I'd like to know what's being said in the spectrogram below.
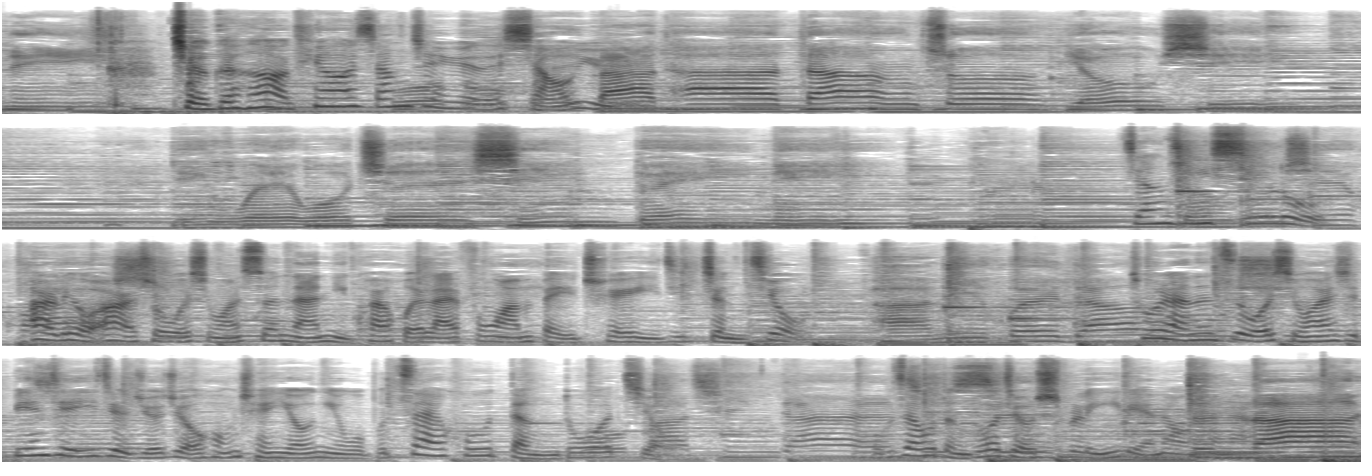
你。这首歌很好听哦，张震岳的小雨。把它当作游戏，因为我真心对你。江津西路二六二说：“我喜欢孙楠，你快回来，风往北吹，以及拯救。”突然的自我喜欢是边界一九九九，红尘有你，我不在乎等多久，我不在乎等多久，是不是林忆莲呢？我看看。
